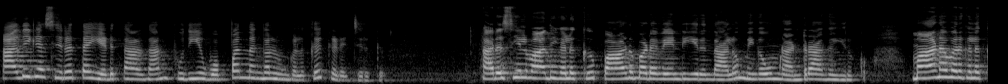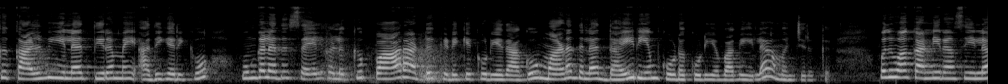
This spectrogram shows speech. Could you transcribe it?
அதிக சிரத்தை எடுத்தால்தான் புதிய ஒப்பந்தங்கள் உங்களுக்கு கிடைச்சிருக்கு. அரசியல்வாதிகளுக்கு பாடுபட வேண்டியிருந்தாலும் மிகவும் நன்றாக இருக்கும். மாணவர்களுக்கு கல்வியில் திறமை அதிகரிக்கும். உங்களது செயல்களுக்கு பாராட்டு கிடைக்கக்கூடியதாகவும் மனதில் தைரியம் கூடக்கூடிய வகையில் அமைஞ்சிருக்கு. பொதுவாக கன்னிராசியில்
